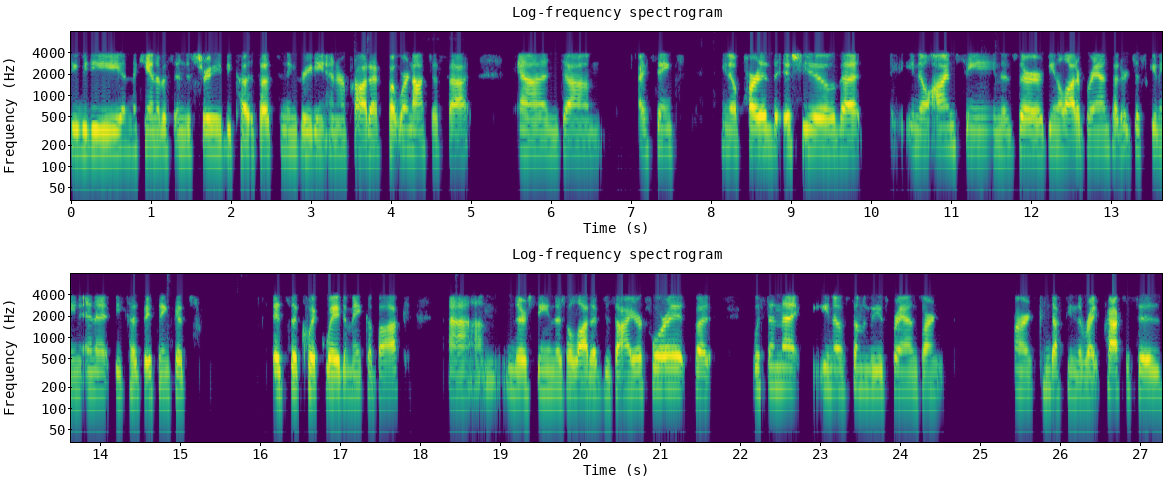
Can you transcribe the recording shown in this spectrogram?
CBD and the cannabis industry because that's an ingredient in our product. But we're not just that. And um, I think, you know, part of the issue that you know I'm seeing is there being a lot of brands that are just getting in it because they think it's it's a quick way to make a buck. Um, they're seeing there's a lot of desire for it, but within that, you know, some of these brands aren't aren't conducting the right practices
